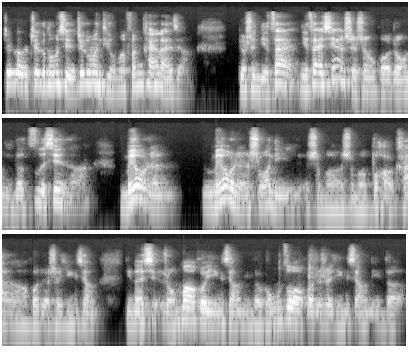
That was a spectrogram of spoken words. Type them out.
这个这个东西这个问题我们分开来讲，就是你在你在现实生活中你的自信啊，没有人没有人说你什么什么不好看啊，或者是影响你的容貌会影响你的工作，或者是影响你的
